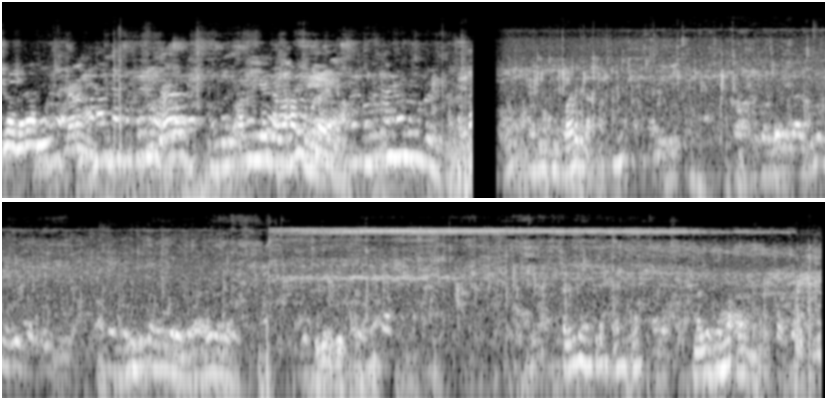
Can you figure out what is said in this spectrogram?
दूसरा गरा नहीं हाँ। अभी ये जगह आपको बुलाया நல்ல ரொம்ப கரெக்டாக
